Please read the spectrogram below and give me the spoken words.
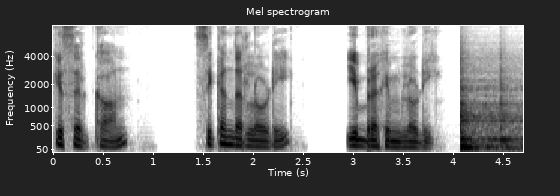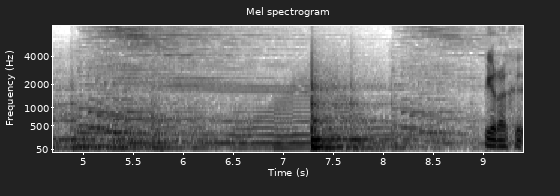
கிசிர் கான் சிக்கந்தர் லோடி இப்ராஹிம் லோடி. பிறகு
